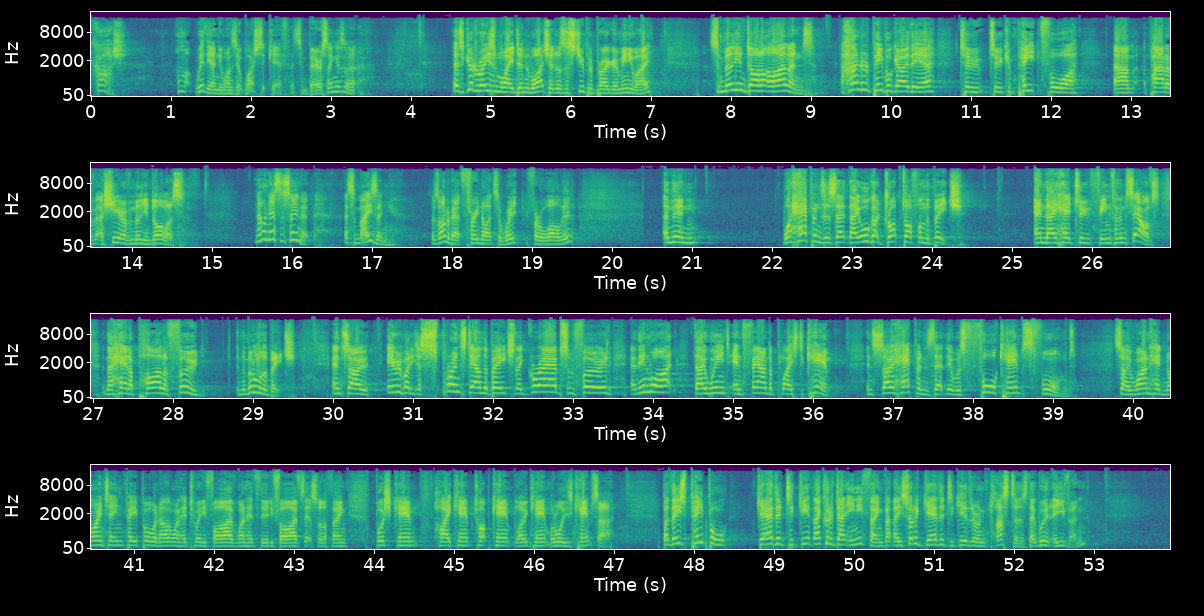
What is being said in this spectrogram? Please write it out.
Gosh, I'm, we're the only ones that watched it, Kev. That's embarrassing, isn't it? There's a good reason why you didn't watch it. It was a stupid program anyway. It's a million dollar island. A hundred people go there to, to compete for um, part of a share of a million dollars. No one else has seen it. That's amazing. It was on about three nights a week for a while there. And then what happens is that they all got dropped off on the beach and they had to fend for themselves. And they had a pile of food in the middle of the beach. And so everybody just sprints down the beach, they grab some food, and then what? They went and found a place to camp. And so happens that there was four camps formed. So one had 19 people, another one had 25, one had 35, that sort of thing. Bush camp, high camp, top camp, low camp, what all these camps are. But these people gathered together, they could have done anything, but they sort of gathered together in clusters that weren't even.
